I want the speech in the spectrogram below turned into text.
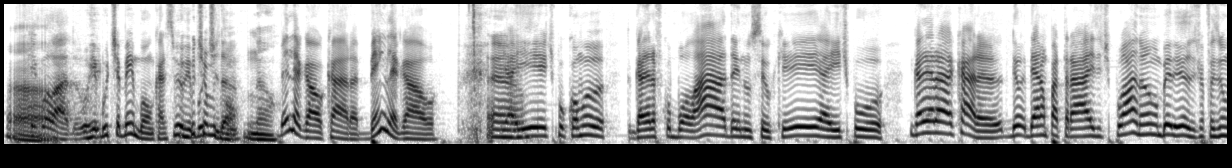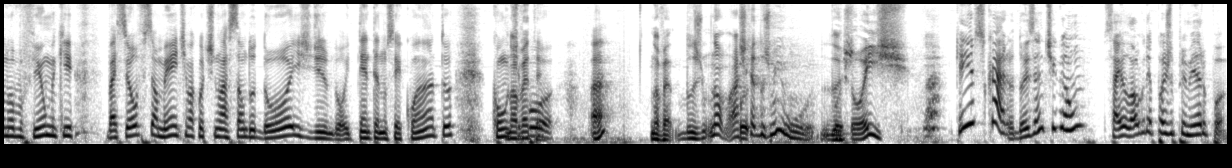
Fiquei bolado. O reboot é bem bom, cara. Você viu o O reboot reboot, é muito Não. Bem legal, cara. Bem legal. E É. aí, tipo, como a galera ficou bolada e não sei o que, aí, tipo, galera, cara, deu- deram pra trás e, tipo, ah, não, beleza, a gente vai fazer um novo filme que vai ser oficialmente uma continuação do 2, de 80 não sei quanto, com, 90. tipo... Hã? Noventa- dos- não, acho que é 2001. O Dois. 2? Que isso, cara? O 2 é antigão. Saiu logo depois do primeiro, pô.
